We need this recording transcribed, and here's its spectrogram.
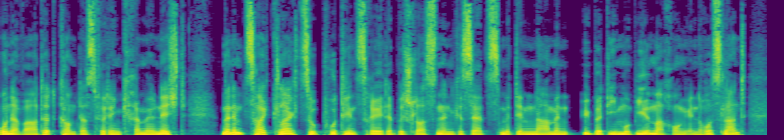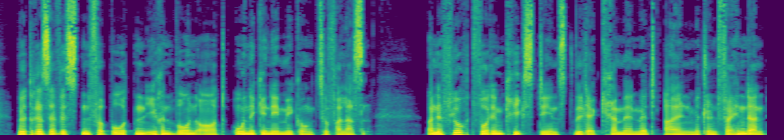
Unerwartet kommt das für den Kreml nicht. In einem zeitgleich zu Putins Rede beschlossenen Gesetz mit dem Namen Über die Mobilmachung in Russland wird Reservisten verboten, ihren Wohnort ohne Genehmigung zu verlassen. Eine Flucht vor dem Kriegsdienst will der Kreml mit allen Mitteln verhindern.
